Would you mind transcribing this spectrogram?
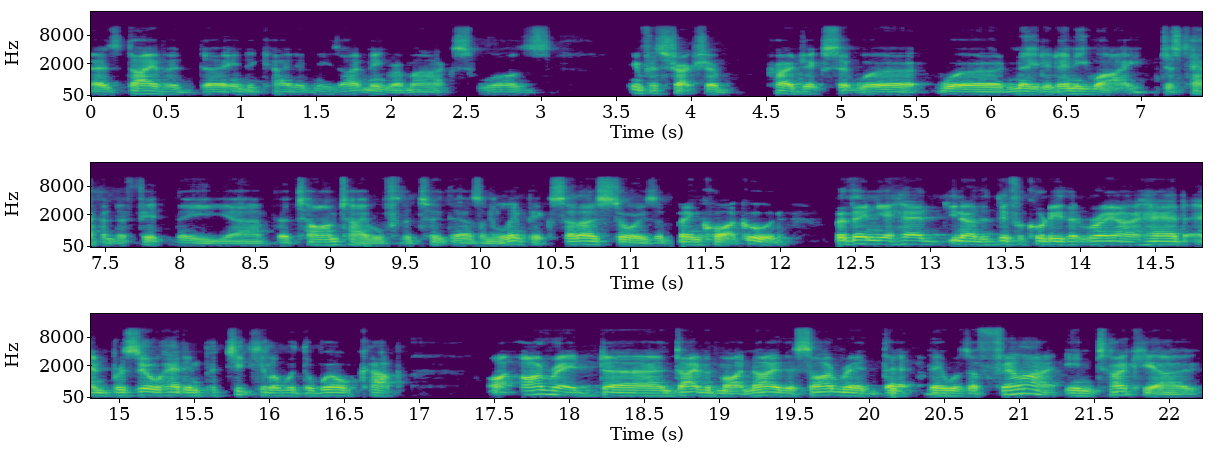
as David uh, indicated in his opening remarks, was infrastructure projects that were were needed anyway just happened to fit the uh, the timetable for the 2000 Olympics. So those stories have been quite good. But then you had you know the difficulty that Rio had and Brazil had in particular with the World Cup. I, I read uh, David might know this. I read that there was a fella in Tokyo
